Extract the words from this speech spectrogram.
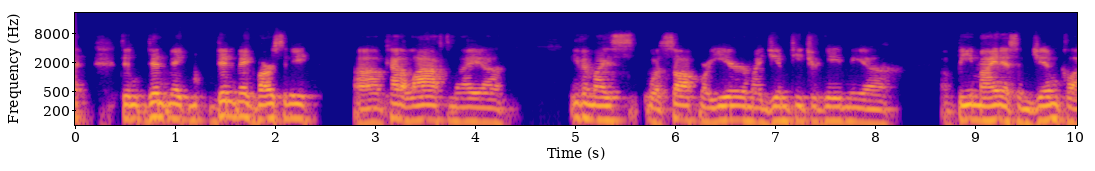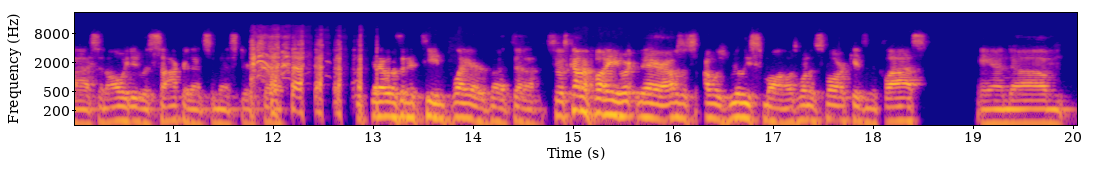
didn't didn't make didn't make varsity. Uh, kind of laughed. My uh, even my was sophomore year, my gym teacher gave me a, a B minus in gym class, and all we did was soccer that semester. So I wasn't a team player, but uh, so it's kind of funny there. I was I was really small. I was one of the smaller kids in the class, and um,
